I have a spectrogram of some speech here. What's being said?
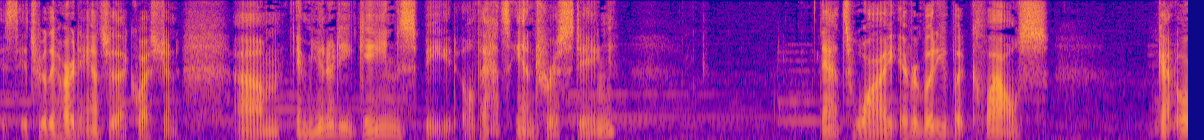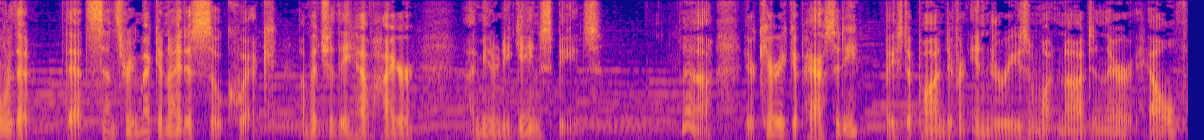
it's, it's really hard to answer that question. Um, immunity gain speed. Oh, that's interesting. That's why everybody but Klaus got over that, that sensory mechanites so quick. I bet you they have higher immunity gain speeds. Yeah, their carry capacity, based upon different injuries and whatnot in their health,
